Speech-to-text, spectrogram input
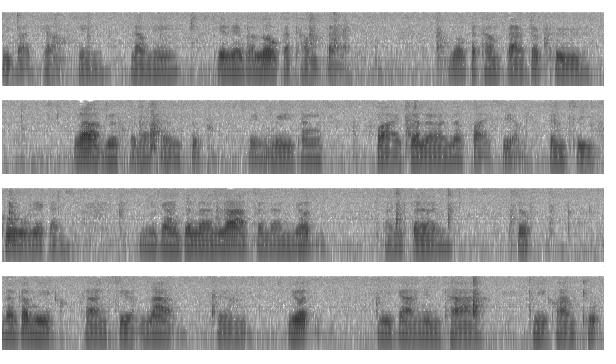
ฏิบัติกับสิ่งเหล่านี้ที่เรียกว่าโลกกระทำแปดโลกธรรมแปดก็คือลาบยศสารเสริญสุขซึ่งมีทั้งฝ่ายเจริญและฝ่ายเสื่อมเป็นสี่คู่ด้วยกัน มีการเจริญลาบเจริญยศสรรเสริญสุข แล้วก็มีการเสื่อมลาบเสื่อมยศ มีการนินทา มีความทุกข์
